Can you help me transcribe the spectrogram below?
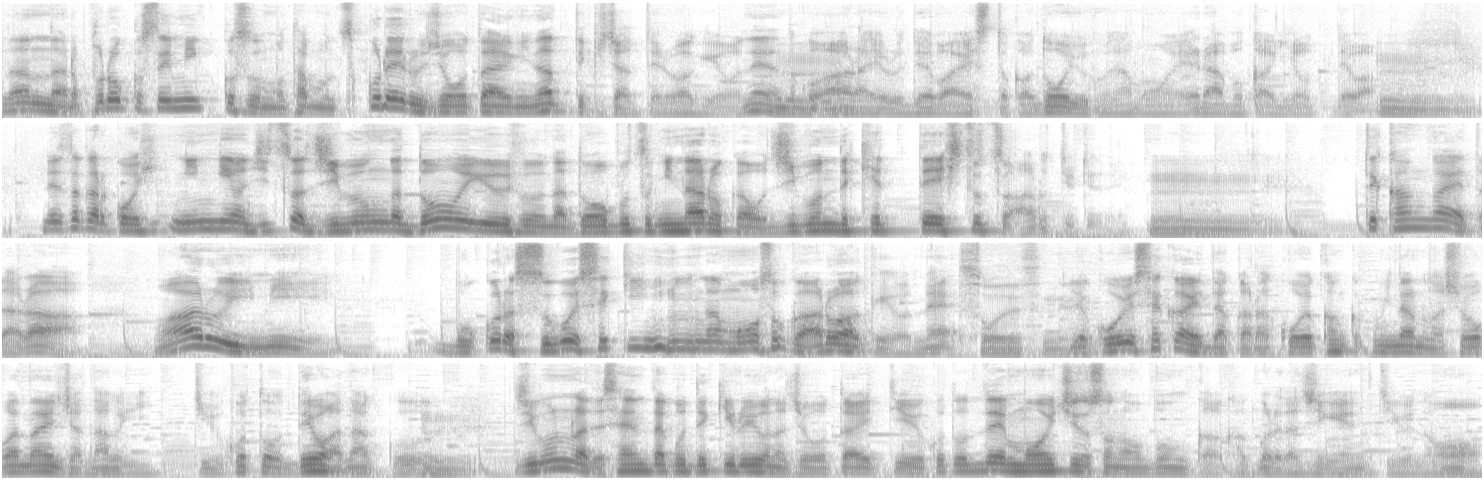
なんならプロクセミックスも多分作れる状態になってきちゃってるわけよね、うんこうあらゆるデバイスとかどういうふうなものを選ぶかによっては。うんでだからこう人間は実は自分がどういうふうな動物になるかを自分で決定しつつあるって言ってる。うんって考えたらある意味僕らすごい責任がものすごくあるわけよね。そうですねいやこういう世界だからこういう感覚になるのはしょうがないじゃないっていうことではなく、うん自分らで選択できるような状態っていうことでもう一度その文化隠れた次元っていうのを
